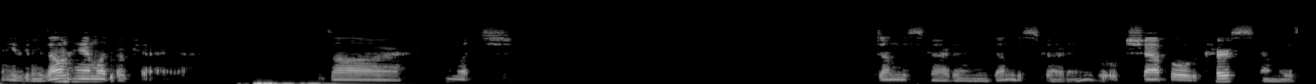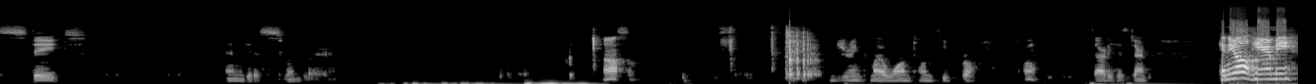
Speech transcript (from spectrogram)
And he's getting his own hamlet. Okay. Czar. Hamlet. done discarding, done discarding. Little chapel, the curse, and the estate, and get a swindler. Awesome. Drink my wonton soup broth. Oh, it's already his turn. Can you all hear me?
